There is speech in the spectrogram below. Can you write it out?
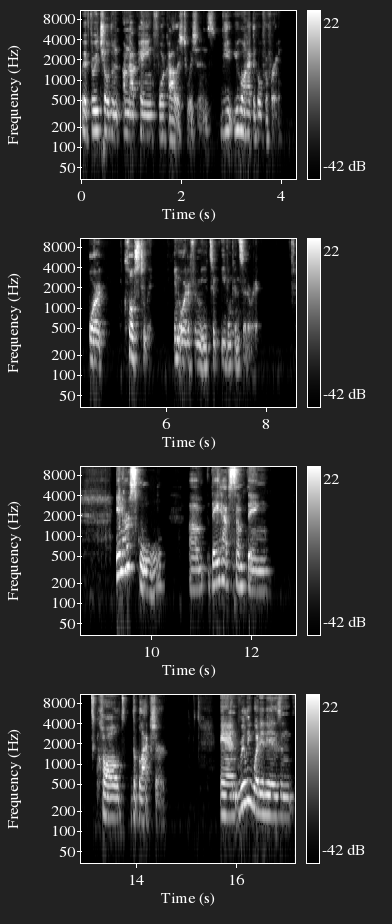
we have three children. I'm not paying for college tuitions. You, you're going to have to go for free or close to it in order for me to even consider it in her school, um, they have something called the black shirt. And really, what it is, and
